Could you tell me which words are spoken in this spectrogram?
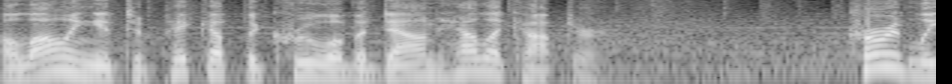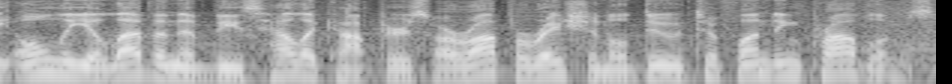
allowing it to pick up the crew of a downed helicopter. Currently only 11 of these helicopters are operational due to funding problems.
